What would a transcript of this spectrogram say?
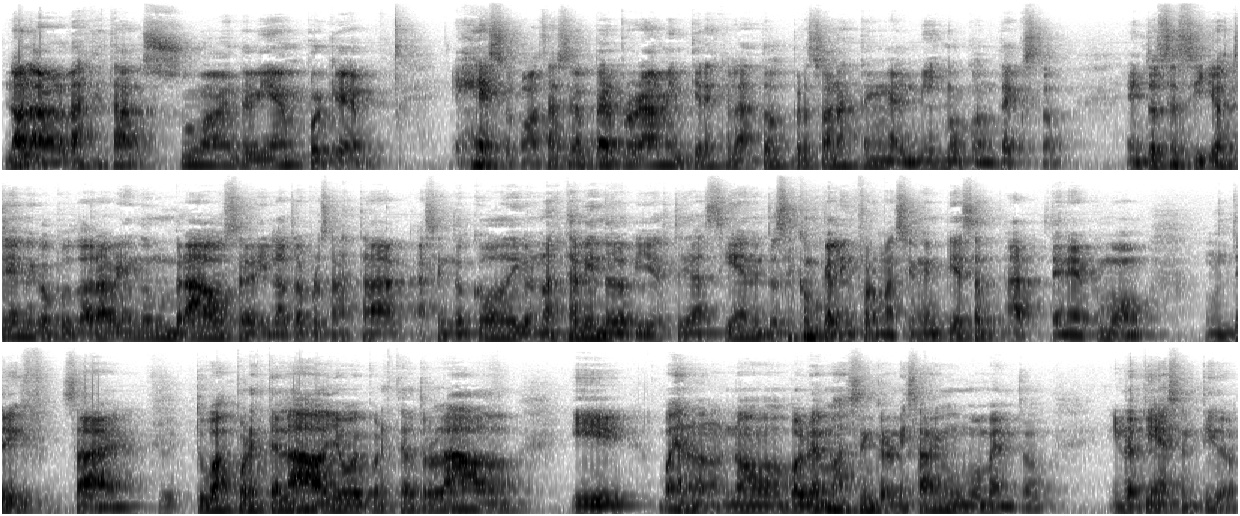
No, la verdad es que está sumamente bien porque es eso, cuando estás haciendo pair programming quieres que las dos personas tengan el mismo contexto. Entonces, si yo estoy en mi computadora abriendo un browser y la otra persona está haciendo código, no está viendo lo que yo estoy haciendo, entonces como que la información empieza a tener como un drift, ¿sabes? Tú vas por este lado, yo voy por este otro lado y bueno, nos volvemos a sincronizar en un momento. Y no tiene sentido.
